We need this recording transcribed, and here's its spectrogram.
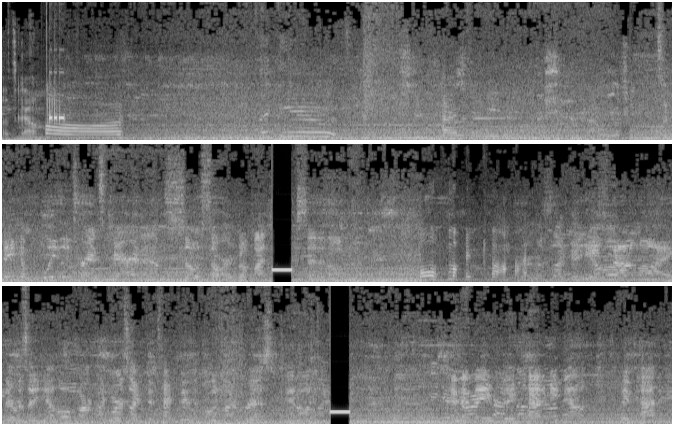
Let's go. Aww. So cute. I was reading. To be completely transparent, and I'm so sorry, but my set it off. Oh my god. There was like a yellow. There was a yellow mark like where it's like detected on my wrist and on my. And then they they patted me down. They patted me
